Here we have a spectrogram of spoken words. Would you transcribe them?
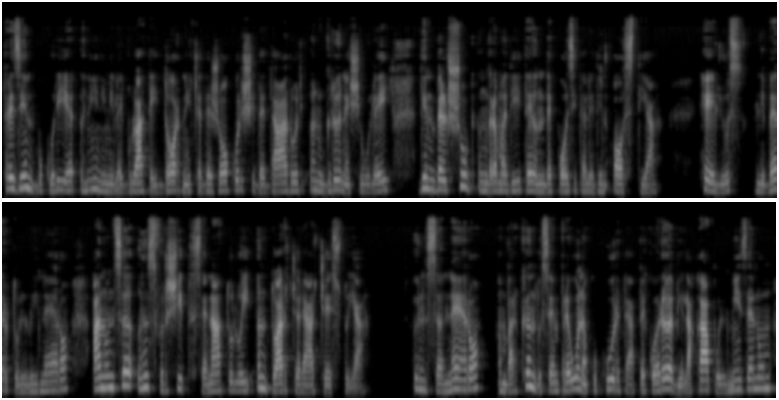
trezind bucurie în inimile gloatei dornice de jocuri și de daruri în grâne și ulei din belșug îngrămădite în depozitele din Ostia. Helius, libertul lui Nero, anunță în sfârșit senatului întoarcerea acestuia. Însă Nero, îmbarcându-se împreună cu curtea pe corăbii la capul Mizenum,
